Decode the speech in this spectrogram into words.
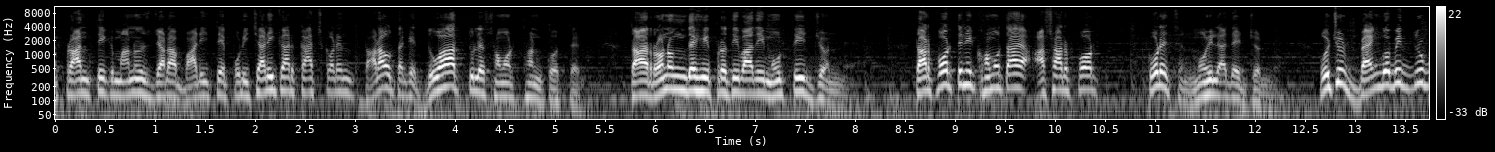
প্রান্তিক মানুষ যারা বাড়িতে পরিচারিকার কাজ করেন, তারাও তাকে দুহাত তুলে সমর্থন করতেন। তার রণংদেহী প্রতিবাদী মূর্তির জন্যে। তারপর তিনি ক্ষমতায় আসার পর করেছেন মহিলাদের জন্য। প্রচুর ব্যঙ্গ বিদ্রুপ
